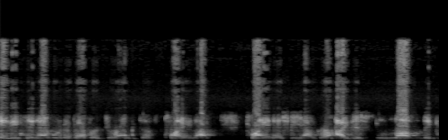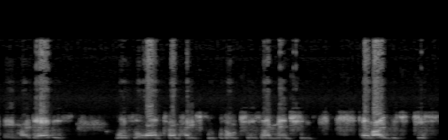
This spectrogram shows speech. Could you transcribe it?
anything I would have ever dreamt of playing up, playing as a younger. I just love the game. My dad is was a longtime high school coach, as I mentioned, and I was just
